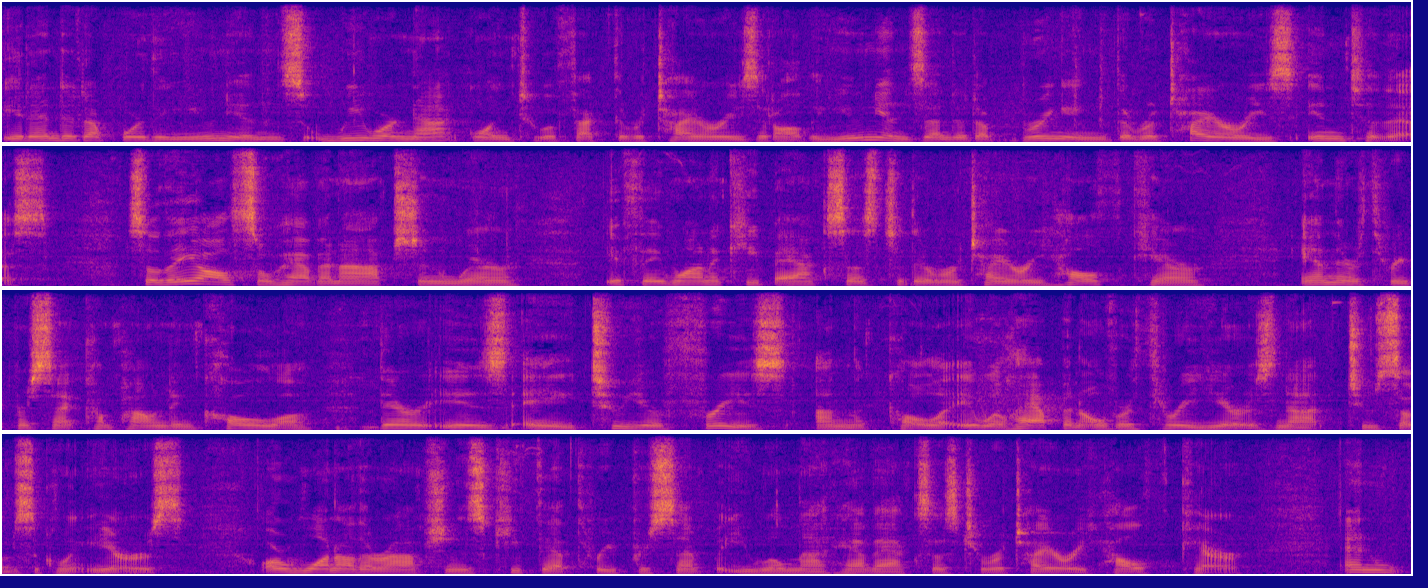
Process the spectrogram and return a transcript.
it ended up where the unions, we were not going to affect the retirees at all. The unions ended up bringing the retirees into this. So they also have an option where if they want to keep access to their retiree health care and their 3% compounding COLA, there is a two year freeze on the COLA. It will happen over three years, not two subsequent years. Or one other option is keep that 3%, but you will not have access to retiree health care. And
